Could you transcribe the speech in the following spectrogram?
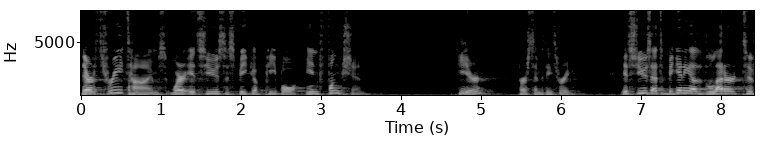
There are three times where it's used to speak of people in function. Here, 1 Timothy 3. It's used at the beginning of the letter to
